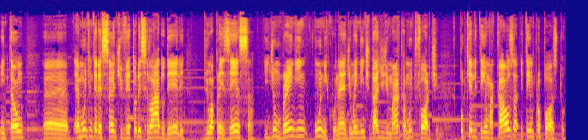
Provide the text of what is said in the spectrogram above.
Então, é, é muito interessante ver todo esse lado dele de uma presença e de um branding único, né? de uma identidade de marca muito forte, porque ele tem uma causa e tem um propósito.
